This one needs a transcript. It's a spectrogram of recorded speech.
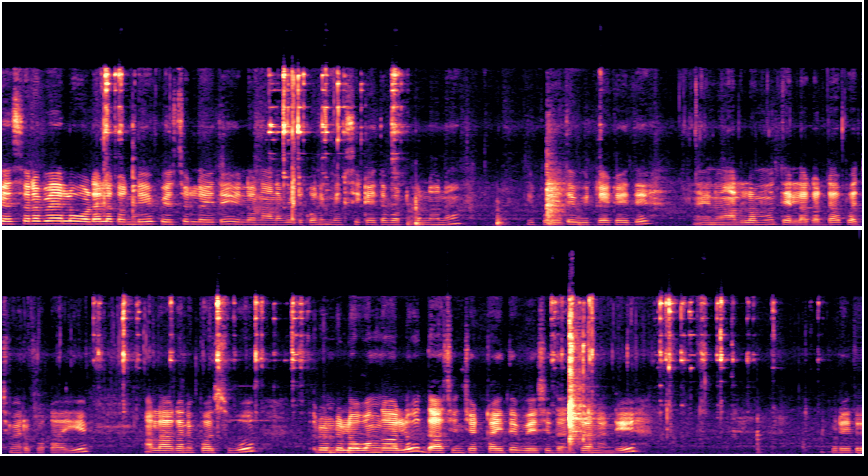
పెసరవేల వడలకండి. పెసర్లు అయితే ఇలా నానబెట్టుకొని మిక్సీకి అయితే పట్టుకున్నాను. ఇప్పుడైతే వీటిలోకైతే నేను అల్లము తెల్లగడ్డ పచ్చిమిరపకాయి అలాగని పసుపు రెండు లవంగాలు దాచిన చెక్క అయితే వేసి దంచానండి. ఇప్పుడైతే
